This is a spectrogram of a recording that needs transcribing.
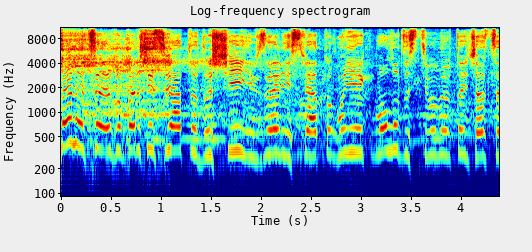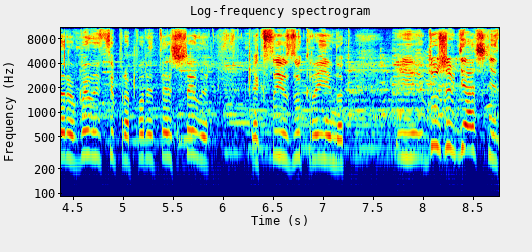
Мене це, по-перше, свято душі і взагалі свято моєї молодості, бо ми в той час це робили, ці прапори теж шили, як Союз Українок. І дуже вдячні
